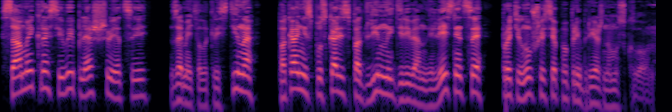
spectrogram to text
«Самый красивый пляж Швеции», — заметила Кристина, пока они спускались по длинной деревянной лестнице, протянувшейся по прибрежному склону.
